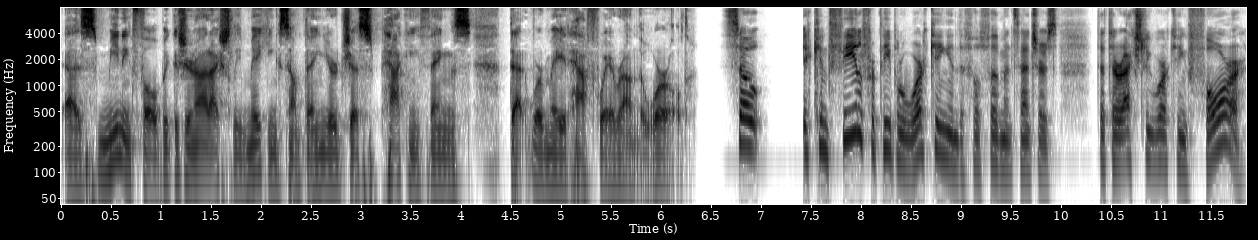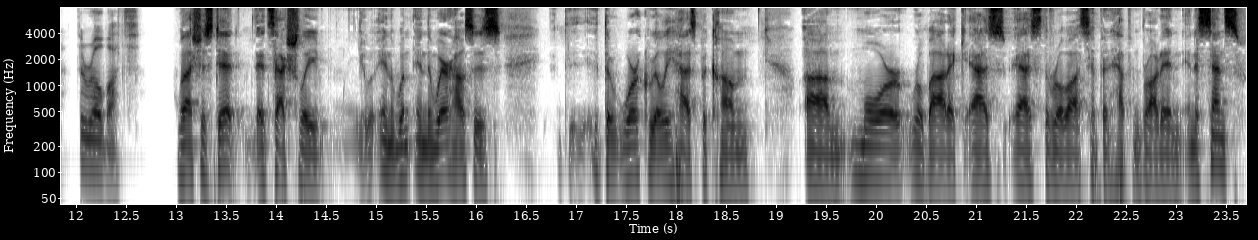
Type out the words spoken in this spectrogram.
as meaningful because you're not actually making something. You're just packing things that were made halfway around the world. So it can feel for people working in the fulfillment centers that they're actually working for the robots. Well, that's just it. It's actually in the, in the warehouses, the work really has become um, more robotic as as the robots have been have been brought in. In a sense,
